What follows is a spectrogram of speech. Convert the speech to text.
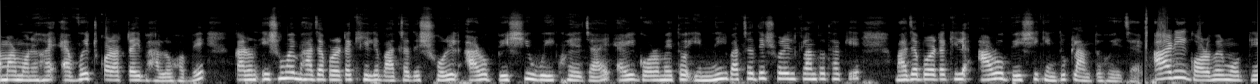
আমার মনে হয় অ্যাভয়েড করাটাই ভালো হবে। কারণ এই সময় ভাজা পোড়াটা খেলে বাচ্চাদের শরীর আরও বেশি উইক হয়ে যায়। এই গরমে তো এমনিই বাচ্চাদের শরীর ক্লান্ত থাকে, ভাজা পোড়াটা খেলে আরও বেশি কিন্তু ক্লান্ত হয়ে যায়। আর এই গরমের মধ্যে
